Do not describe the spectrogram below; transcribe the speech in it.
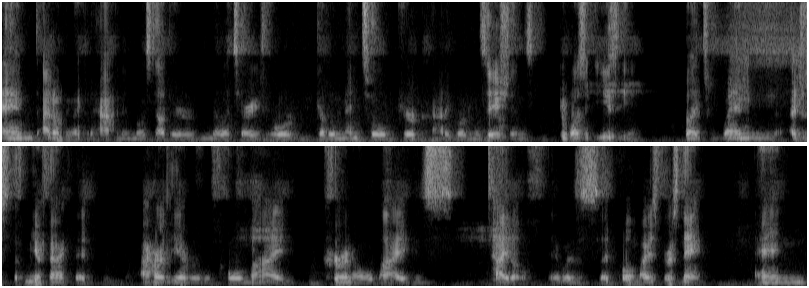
and I don't think that could happen in most other militaries or governmental bureaucratic organizations. It wasn't easy, but when I just the mere fact that I hardly ever would call my colonel by his title, it was I'd call him by his first name. And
